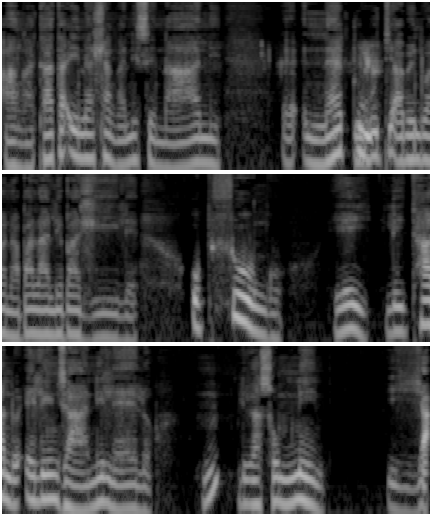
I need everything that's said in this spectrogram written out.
angathatha inahlanganise nani Eh, net ukuthi abantwana balale badlile. Ubhlungu hey lithando elinjani lelo? Hm likasomnini? Ya.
